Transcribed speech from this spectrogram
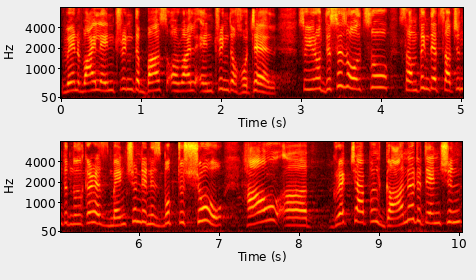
when while entering the bus or while entering the hotel. So, you know, this is also something that Sachin Tendulkar has mentioned in his book to show how uh, Greg Chappell garnered attention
